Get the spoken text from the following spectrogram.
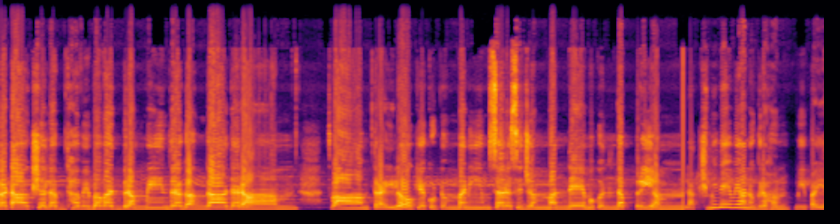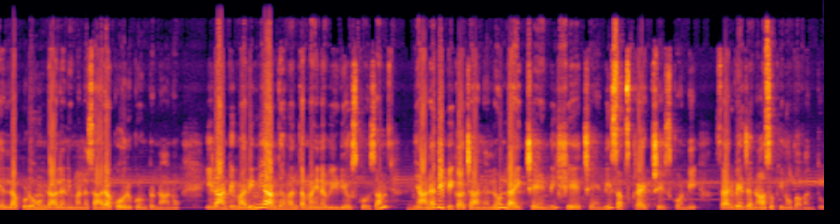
కటాక్షలబ్ధ విభవద్ బ్రహ్మేంద్ర గంగాధరాం త్వాం త్రైలోక్య కుటుంబనీం సరసిజం వందే ముకుంద ప్రియం లక్ష్మీదేవి అనుగ్రహం మీపై ఎల్లప్పుడూ ఉండాలని మనసారా కోరుకుంటున్నాను. ఇలాంటి మరిన్ని అర్థవంతమైన వీడియోస్ కోసం జ్ఞానదీపిక ఛానల్ను లైక్ చేయండి షేర్ చేయండి సబ్స్క్రైబ్ చేసుకోండి. సర్వే జన సుఖినోభవంతు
